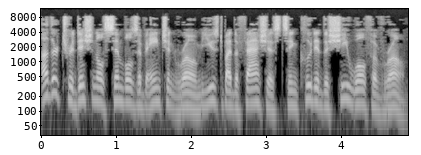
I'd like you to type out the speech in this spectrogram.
Other traditional symbols of ancient Rome used by the fascists included the she-wolf of Rome.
